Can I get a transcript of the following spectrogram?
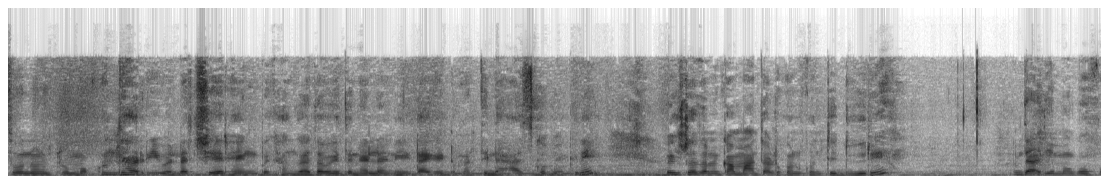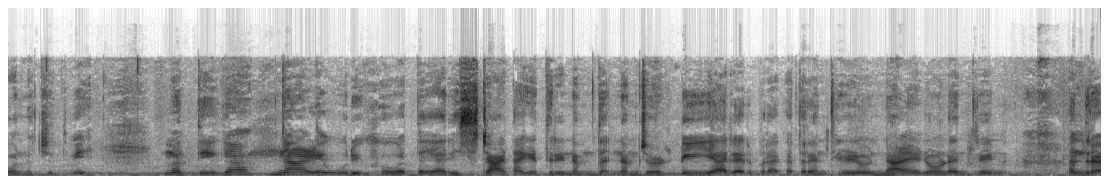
ಸೋನಂತರು ಮಕ್ಕೊಂದಾರಿ ಇವೆಲ್ಲ ಚೇರ್ ಹೆಂಗೆ ಬೇಕು ಹಂಗೆ ಇದನ್ನೆಲ್ಲ ನೀಟಾಗಿ ಇಟ್ಟು ಮತ್ತೆ ಇಲ್ಲಿ ಹಾಸ್ಕೋಬೇಕ್ರಿ. ಇಷ್ಟೋ ತನಕ ಮಾತಾಡ್ಕೊಂಡು ಕುಂತಿದ್ವಿ ರೀ ದಾದಿ ಮಗು ಫೋನ್ ಹಚ್ಚಿದ್ವಿ. ಮತ್ತೀಗ ನಾಳೆ ಊರಿಗೆ ಹೋಗೋ ತಯಾರಿ ಸ್ಟಾರ್ಟ್ ಆಗೈತೆ ರೀ ನಮ್ದು. ನಮ್ಮ ಜೊತೆ ಯಾರ್ಯಾರು ಬರಾಕತ್ತಾರ ಅಂತ ಹೇಳಿ ನಾಳೆ ನೋಡಂತ್ರಿ. ಅಂದ್ರೆ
